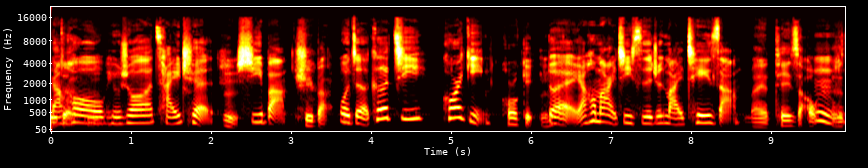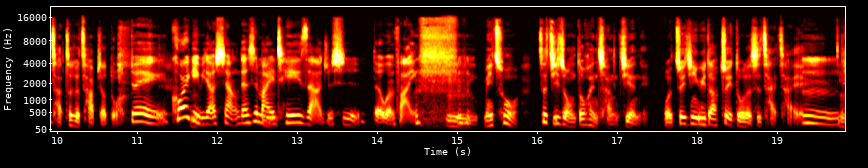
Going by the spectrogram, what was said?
然后比如说柴犬，嗯，Shiba，Shiba，或者柯基。Corgi，Corgi，对，然后马尔济斯就是 Malteser，Malteser 哦，就是差这个差比较多。对，Corgi 比较像，但是 Malteser 就是德文发音。嗯，没错，这几种都很常见诶。我最近遇到最多的是彩彩。嗯嗯，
